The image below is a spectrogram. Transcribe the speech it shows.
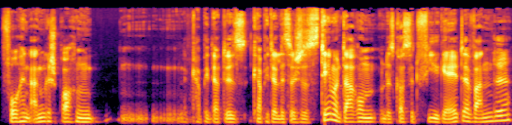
vorhin angesprochen, kapitalis kapitalistisches System und darum, und es kostet viel Geld, der Wandel,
